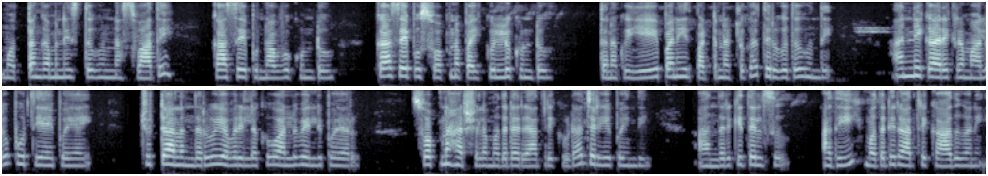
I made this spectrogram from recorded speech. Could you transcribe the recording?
మొత్తం గమనిస్తూ ఉన్న స్వాతి కాసేపు నవ్వుకుంటూ కాసేపు స్వప్నపై కుళ్ళుకుంటూ తనకు ఏ పని పట్టనట్లుగా తిరుగుతూ ఉంది. అన్ని కార్యక్రమాలు పూర్తి అయిపోయాయి. చుట్టాలందరూ ఎవరిళ్ళకు వాళ్ళు వెళ్ళిపోయారు. స్వప్న హర్షల మొదటి రాత్రి కూడా జరిగిపోయింది. అందరికీ తెలుసు అది మొదటి రాత్రి కాదు అని.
